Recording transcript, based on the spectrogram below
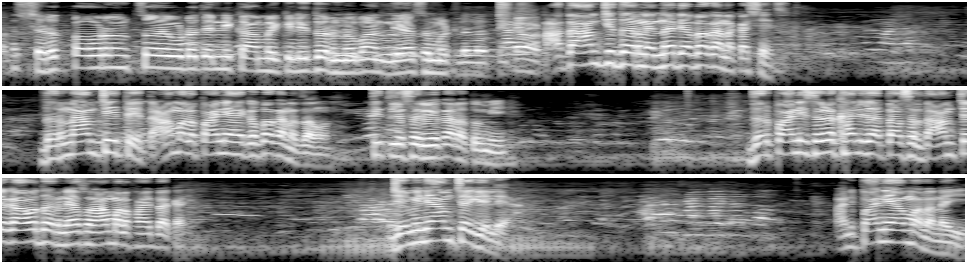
आता शरद पवारांचं एवढं त्यांनी कामं केली धरणं बांधली असं म्हटलं जाते. काय वाटतं? आता आमची धरणं आहेत नद्या बघा ना कशा आहेत. धरणं आमच्या इथे आहेत. आम्हाला पाणी आहे का? बघा ना जाऊन. तिथले सर्वे करा तुम्ही. जर पाणी सगळं खाली जात असेल तर आमच्या गावात धरणे असून आम्हाला फायदा काय? जमिनी आमच्या गेल्या. आणि पाणी आम्हाला नाही.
